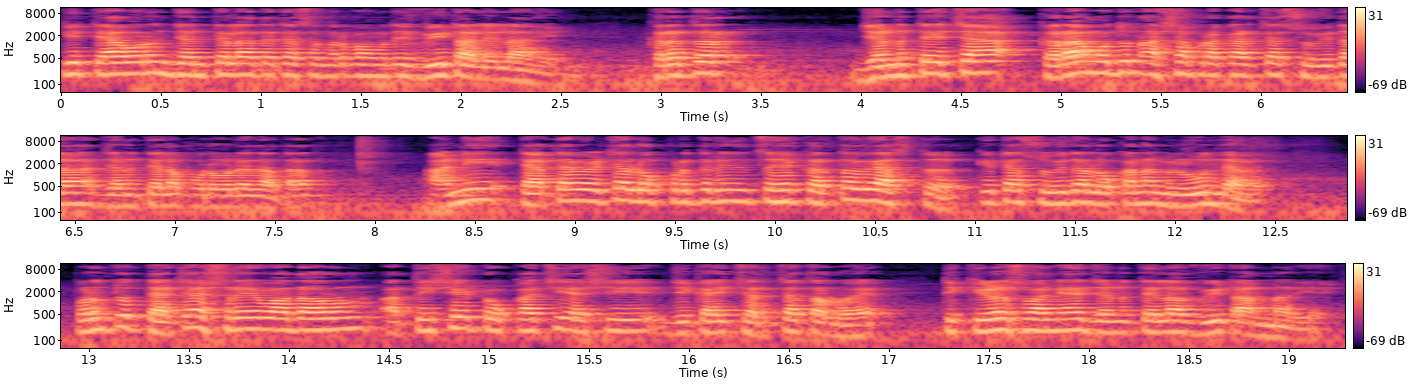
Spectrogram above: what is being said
की त्यावरून जनतेला त्याच्या संदर्भामध्ये वीट आलेला आहे. खरं तर जनतेच्या करामधून अशा प्रकारच्या सुविधा जनतेला पुरवल्या जातात. आणि त्या त्या वेळच्या लोकप्रतिनिधींचं हे कर्तव्य असतं की त्या सुविधा लोकांना मिळवून द्याव्यात. परंतु त्याच्या श्रेयवादावरून अतिशय टोकाची अशी जी काही चर्चा चालू आहे ती किळसवाण्या जनतेला वीट आणणारी आहे.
